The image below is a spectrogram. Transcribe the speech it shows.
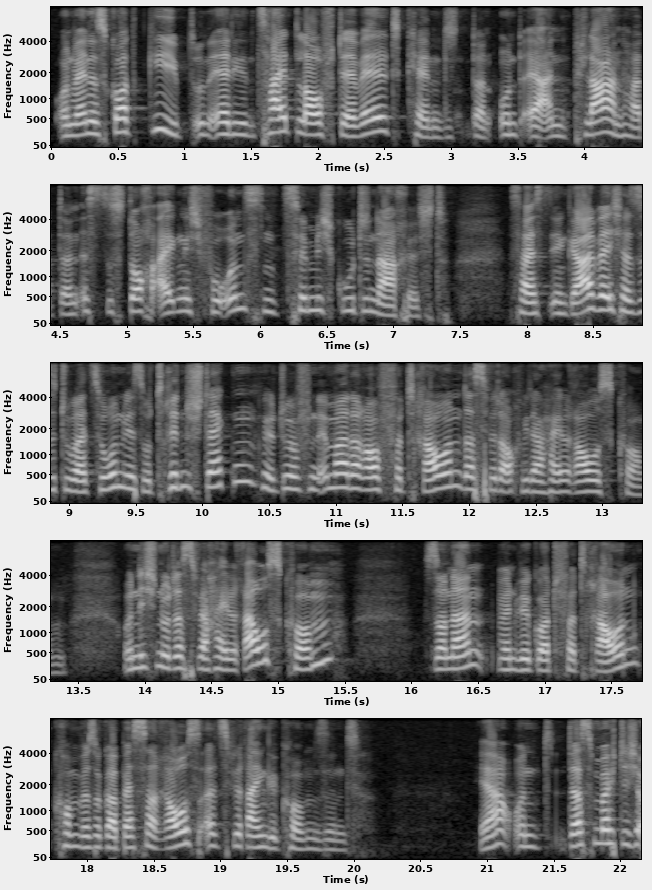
Und wenn es Gott gibt und er den Zeitlauf der Welt kennt dann, und er einen Plan hat, dann ist es doch eigentlich für uns eine ziemlich gute Nachricht. Das heißt, egal welcher Situation wir so drinstecken, wir dürfen immer darauf vertrauen, dass wir da auch wieder heil rauskommen. Und nicht nur, dass wir heil rauskommen, sondern wenn wir Gott vertrauen, kommen wir sogar besser raus, als wir reingekommen sind. Ja, und das möchte ich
